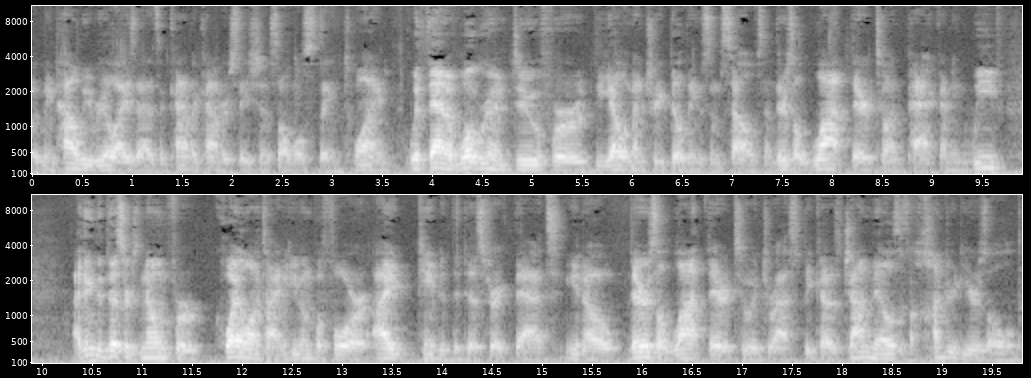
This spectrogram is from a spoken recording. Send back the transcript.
I mean, how we realize that is a kind of a conversation that's almost entwined with that of what we're going to do for the elementary buildings themselves. And there's a lot there to unpack. I mean, we've, I think the district's known for quite a long time, even before I came to the district, that, you know, there's a lot there to address because John Mills is 100 years old.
